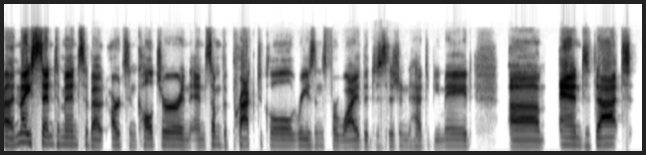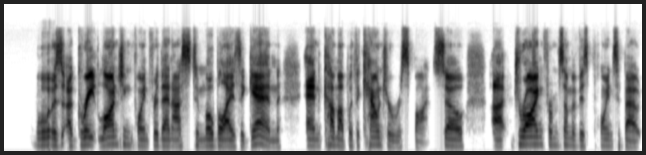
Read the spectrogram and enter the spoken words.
uh, nice sentiments about arts and culture and, and some of the practical reasons for why the decision had to be made. Um, and that was a great launching point for then us to mobilize again and come up with a counter response. So, uh, drawing from some of his points about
